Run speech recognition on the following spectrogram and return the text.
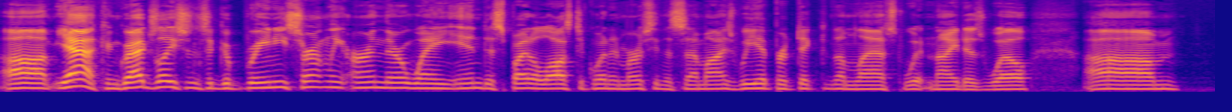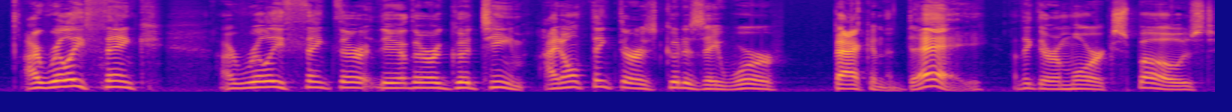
Um, yeah, congratulations to Cabrini. Certainly earned their way in despite a loss to Gwynedd Mercy in the semis. We had predicted them last night as well. Um, I really think, I really think they're they're they're a good team. I don't think they're as good as they were back in the day. I think they're more exposed.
